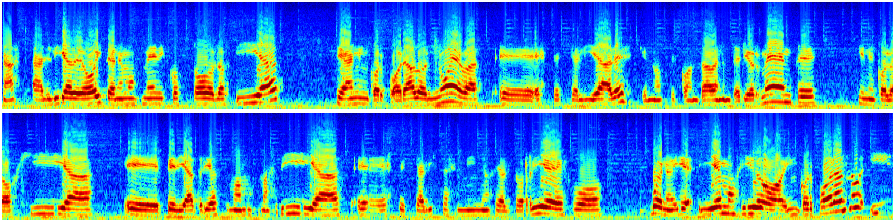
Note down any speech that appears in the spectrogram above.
Hasta el día de hoy tenemos médicos todos los días, se han incorporado nuevas eh, especialidades que no se contaban anteriormente, ginecología, eh, pediatría sumamos más días, eh, especialistas en niños de alto riesgo. Bueno, y, hemos ido incorporando y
